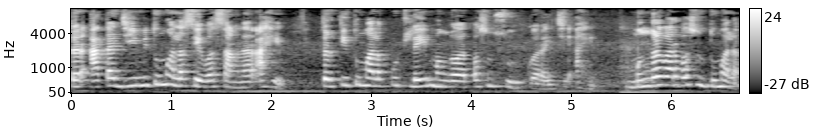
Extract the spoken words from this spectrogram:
तर आता जी मी तुम्हाला सेवा सांगणार आहे तर ती तुम्हाला कुठल्याही मंगळवारपासून सुरू करायची आहे. मंगळवारपासून तुम्हाला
